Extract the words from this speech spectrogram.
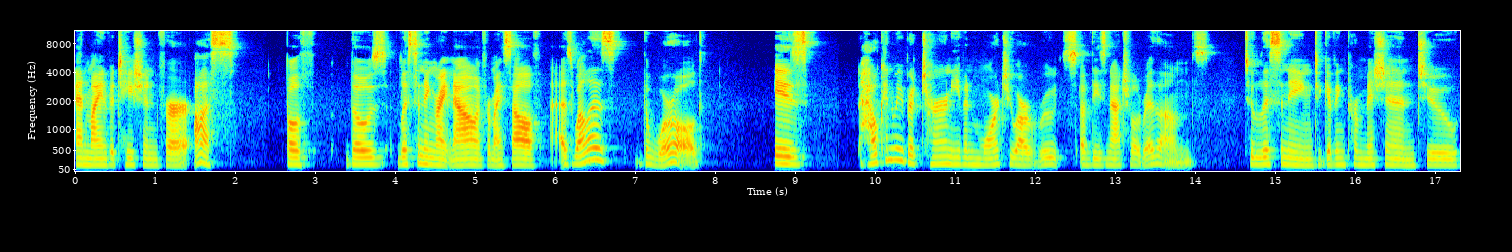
and my invitation for us both those listening right now and for myself as well as the world is how can we return even more to our roots of these natural rhythms to listening to giving permission to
